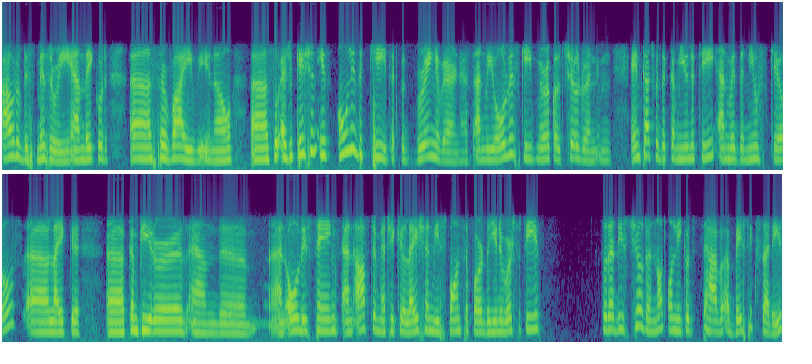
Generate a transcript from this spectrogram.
out of this misery, and they could uh, survive. You know, uh, so education is only the key that could bring awareness, and we always keep miracle children in, in touch with the community and with the new skills uh, like. Uh, computers and uh, and all these things. And after matriculation, we sponsor for the universities so that these children not only could have a basic studies,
